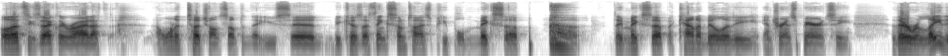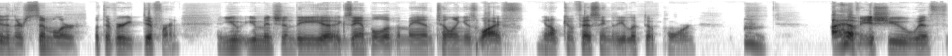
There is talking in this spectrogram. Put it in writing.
Well, that's exactly right. I, I want to touch on something that you said because I think sometimes people mix up they mix up accountability and transparency. They're related and they're similar, but they're very different. And you you mentioned the uh, example of a man telling his wife, you know, confessing that he looked up porn. I have issue with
